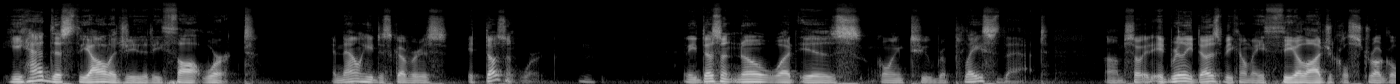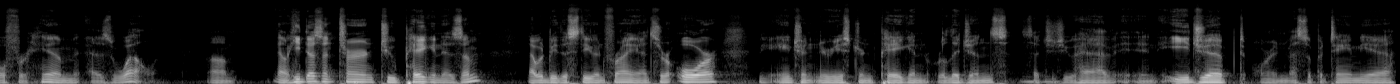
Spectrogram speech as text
he had this theology that he thought worked. And now he discovers it doesn't work. Mm. And he doesn't know what is going to replace that. Um, so it, it, really does become a theological struggle for him as well. Um, now, he doesn't turn to paganism that would be the Stephen Fry answer, or the ancient Near Eastern pagan religions, such as you have in Egypt or in Mesopotamia,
